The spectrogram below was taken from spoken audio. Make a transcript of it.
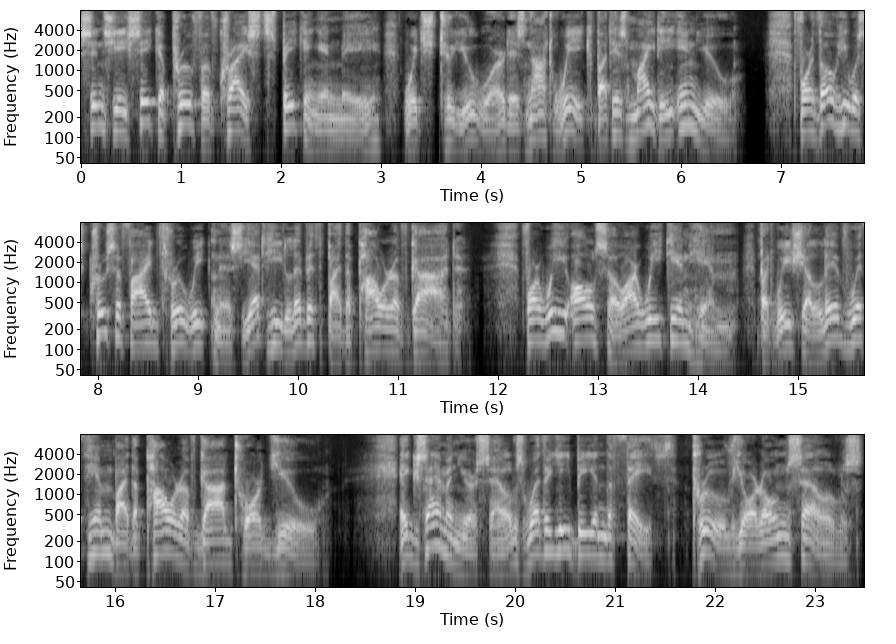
Since ye seek a proof of Christ speaking in me, which to you word is not weak, but is mighty in you. For though he was crucified through weakness, yet he liveth by the power of God. For we also are weak in him, but we shall live with him by the power of God toward you. Examine yourselves whether ye be in the faith. Prove your own selves.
